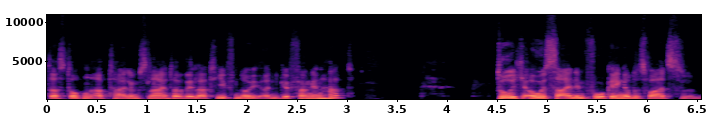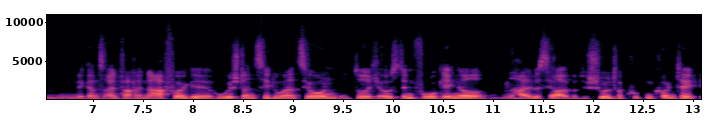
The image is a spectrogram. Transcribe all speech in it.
dass dort ein Abteilungsleiter relativ neu angefangen hat. durchaus seinem Vorgänger, das war jetzt eine ganz einfache Nachfolge-Ruhestandssituation, durchaus dem Vorgänger ein halbes Jahr über die Schulter gucken konnte,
